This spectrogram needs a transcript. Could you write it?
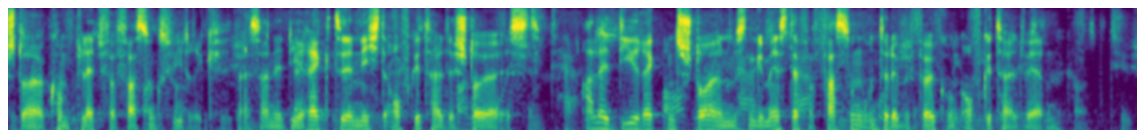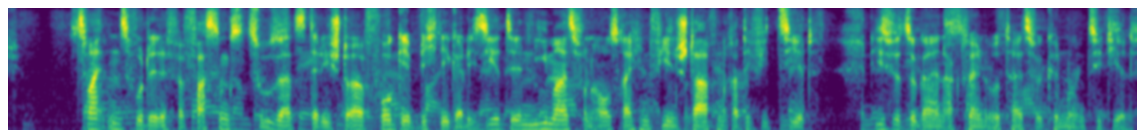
Steuer komplett verfassungswidrig, da es eine direkte, nicht aufgeteilte Steuer ist. Alle direkten Steuern müssen gemäß der Verfassung unter der Bevölkerung aufgeteilt werden. Zweitens wurde der Verfassungszusatz, der die Steuer vorgeblich legalisierte, niemals von ausreichend vielen Staaten ratifiziert. Dies wird sogar in aktuellen Urteilsverkündungen zitiert.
